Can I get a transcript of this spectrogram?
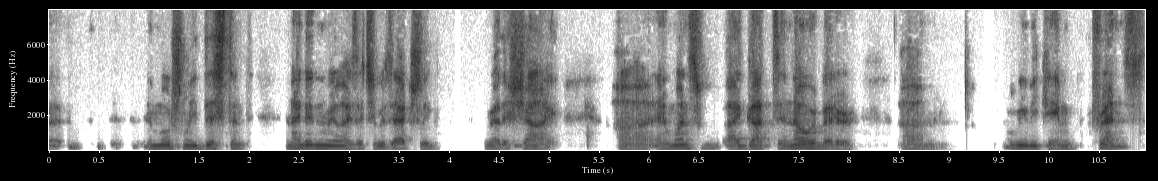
uh, emotionally distant, and I didn't realize that she was actually rather shy. Uh, and once I got to know her better, um, we became friends.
